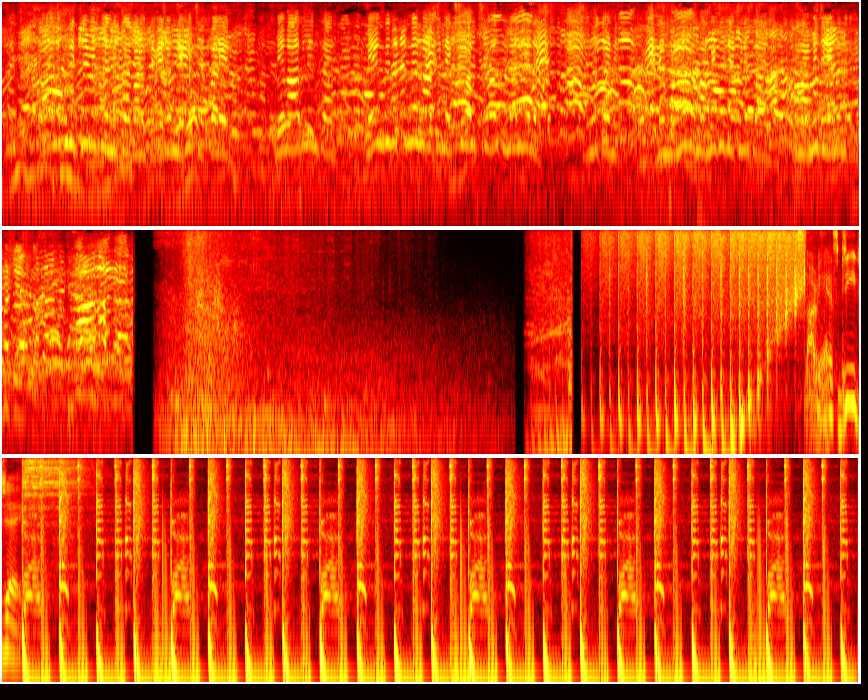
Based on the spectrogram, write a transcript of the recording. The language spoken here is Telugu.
వాళ్ళకు విద్య వెళ్ళింది సార్. వాళ్ళకి ధైర్యం లేక చెప్పలేదు మేము ఆగలేదు సార్. మేము తినట్టుందే మాకు నెక్స్ట్ వాళ్ళు వచ్చే వాళ్ళు తినాలి కదా. అందుకని మేము మొన్న మా మమ్మీకి చెప్పిన సార్. మా మమ్మీ చేయమని ప్రిపేర్ చేస్తున్నాం Sorry it's DJ.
